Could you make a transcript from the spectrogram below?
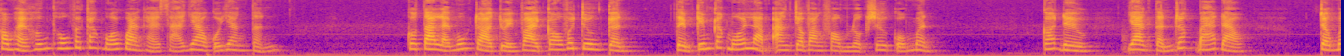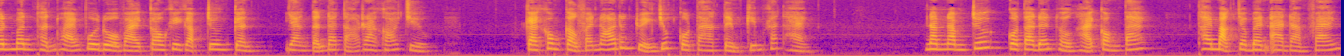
không hề hứng thú với các mối quan hệ xã giao của giang tỉnh cô ta lại muốn trò chuyện vài câu với trương kình, tìm kiếm các mối làm ăn cho văn phòng luật sư của mình. Có điều, giang tỉnh rất bá đạo. Trần minh minh thỉnh thoảng vui đùa vài câu khi gặp trương kình, giang tĩnh đã tỏ ra khó chịu. Càng không cần phải nói đến chuyện giúp cô ta tìm kiếm khách hàng. Năm năm trước, cô ta đến thượng hải công tác, thay mặt cho bên a đàm phán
